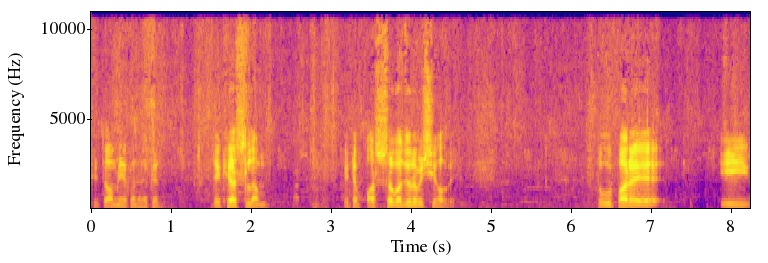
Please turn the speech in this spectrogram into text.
কিন্তু আমি এখন হেঁটে দেখে আসলাম এটা পাঁচশো গজেরও বেশি হবে। তো ওই পারে এই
